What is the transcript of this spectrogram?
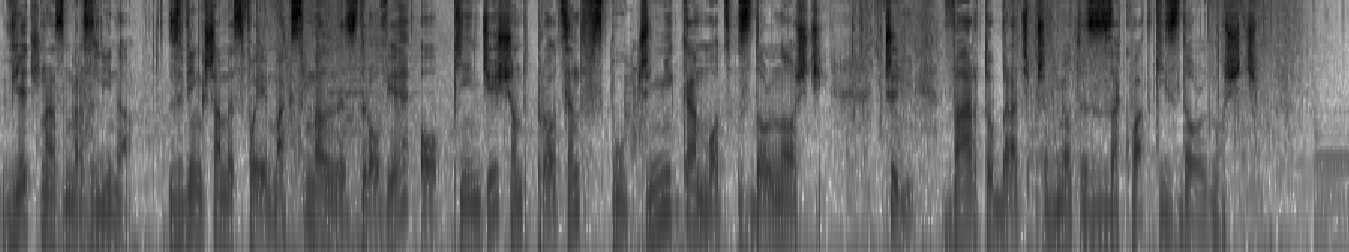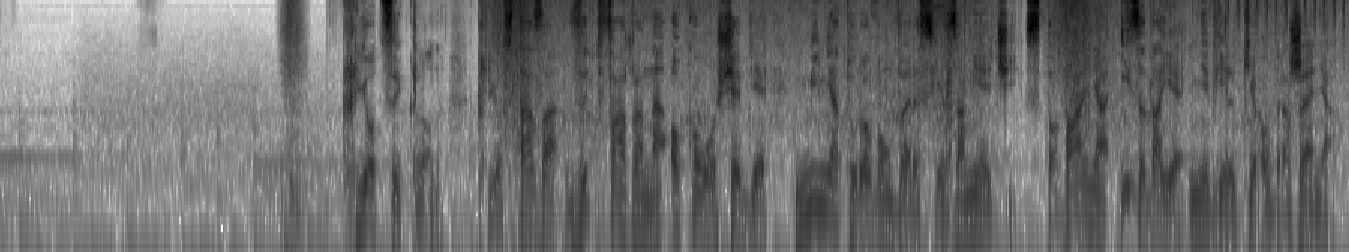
Wieczna zmarzlina. Zwiększamy swoje maksymalne zdrowie o 50% współczynnika moc zdolności, czyli warto brać przedmioty z zakładki zdolność. Kriocyklon. Kriostaza wytwarza naokoło siebie miniaturową wersję zamieci, spowalnia i zadaje niewielkie obrażenia.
